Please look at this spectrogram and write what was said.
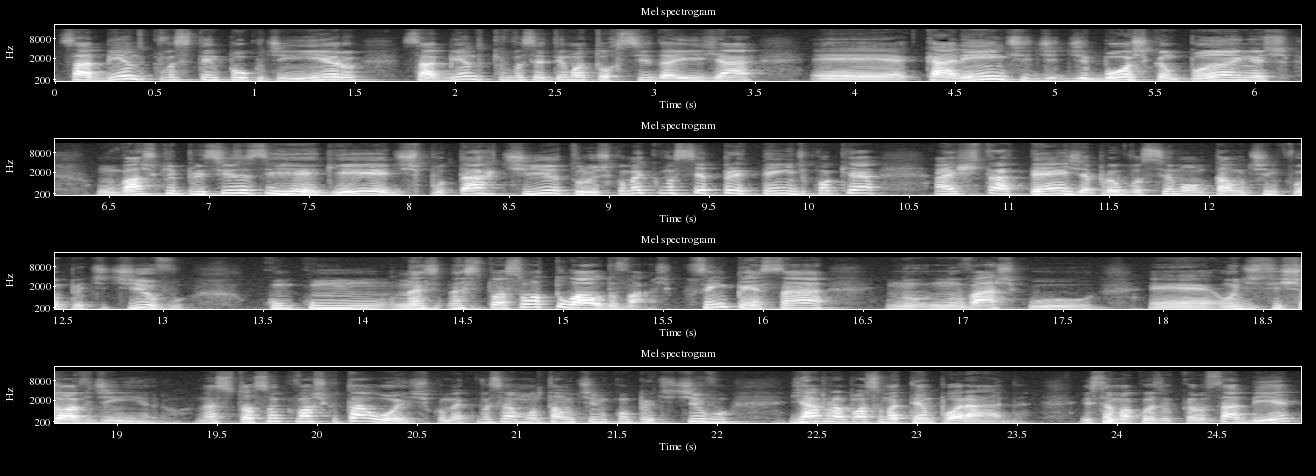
sabendo que você tem pouco dinheiro, sabendo que você tem uma torcida aí já é, carente de, de, boas campanhas, um Vasco que precisa se reerguer, disputar títulos? Como é que você pretende? Qual é a estratégia para você montar um time competitivo com, com na, na, situação atual do Vasco, sem pensar no, no Vasco é, onde se chove dinheiro. Na situação que o Vasco está hoje, como é que você vai montar um time competitivo já para a próxima temporada? Isso é uma coisa que eu quero saber.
